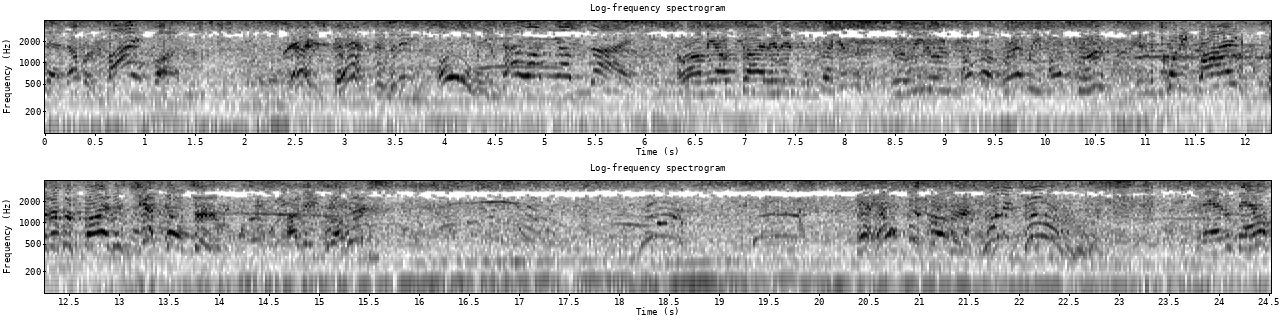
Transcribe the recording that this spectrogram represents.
that number five bus. Yeah, he's fast, isn't he? Oh, Holy cow on the outside. Around the outside and into second. Their leader is uh, Bradley Helser in the 25. The number five is Jeff Helser. Are they brothers? The Helser brothers, one and two. They have a battle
